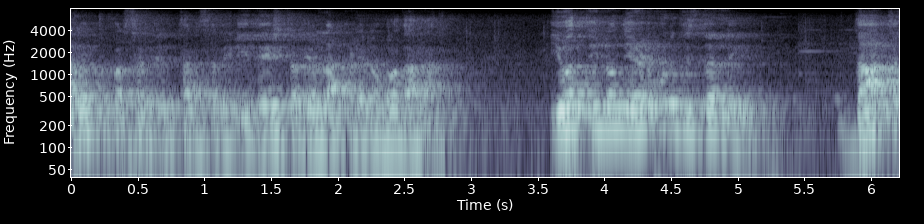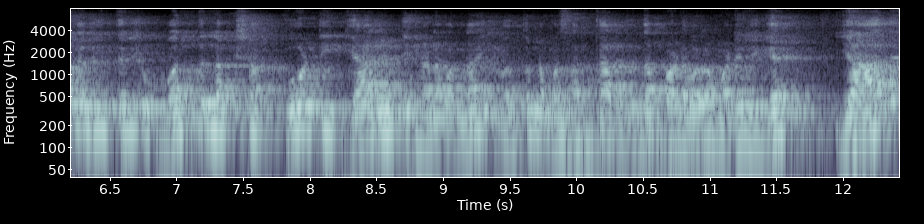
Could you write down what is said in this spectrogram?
ಅರವತ್ತು ಪರ್ಸೆಂಟ್ ಇರ್ತಾರೆ ಸರ್, ಇಡೀ ದೇಶದಲ್ಲಿ ಎಲ್ಲ ಕಡೆನೂ ಹೋದಾಗ. ಇವತ್ತು ಇನ್ನೊಂದು ಎರಡು, ಮೂರು ದಿವಸದಲ್ಲಿ ದಾಖಲೆ ರೀತಿಯಲ್ಲಿ ಒಂದು ಲಕ್ಷ ಕೋಟಿ ಗ್ಯಾರಂಟಿ ಹಣವನ್ನ ಇವತ್ತು ನಮ್ಮ ಸರ್ಕಾರದಿಂದ ಬಡವರ ಮಡಿಲಿಗೆ ಯಾವುದೇ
